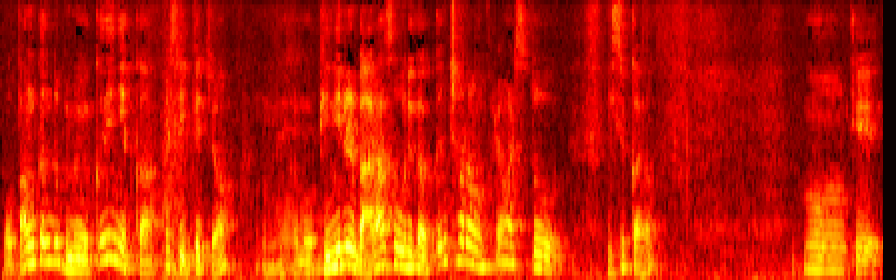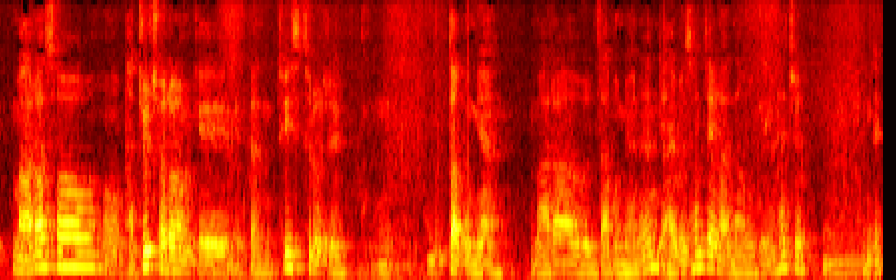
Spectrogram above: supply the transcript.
뭐 빵끈도 분명히 끈이니까 할 수 있겠죠. 그럼 뭐 비닐을 말아서 우리가 끈처럼 활용할 수도 있을까요? 뭐 이렇게 말아서 어, 밧줄처럼 이렇게 약간 트위스트로 이제 음, 묶다 보면 말아다 보면은 얇은 선재가 나오기는 하죠. 근데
